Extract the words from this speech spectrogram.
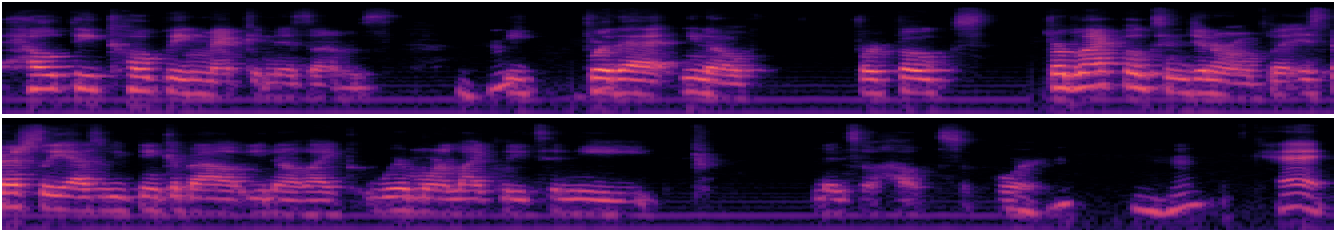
healthy coping mechanisms mm-hmm. for that, you know, for folks for black folks in general but especially as we think about you know like we're more likely to need mental health support mm-hmm. mm-hmm. okay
